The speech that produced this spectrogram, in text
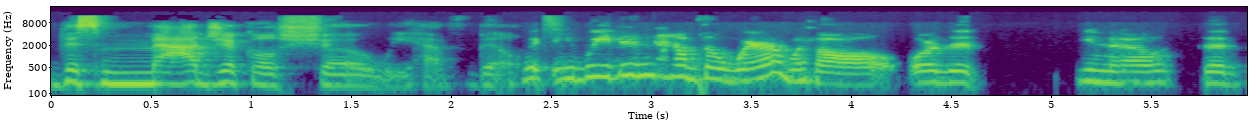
this magical show we have built. We, we didn't have the wherewithal or the, you know, the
